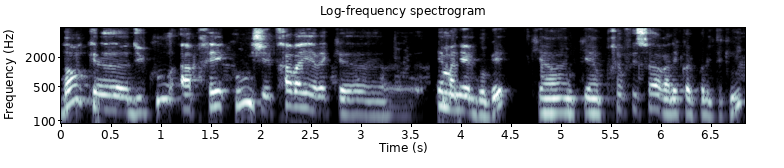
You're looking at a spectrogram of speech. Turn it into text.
Donc, euh, du coup, après coup, j'ai travaillé avec euh, Emmanuel Gobet, qui est, un, professeur à l'école polytechnique,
